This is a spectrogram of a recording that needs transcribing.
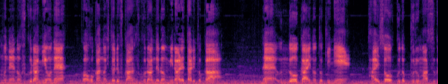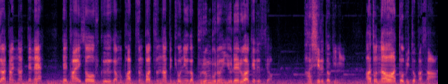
胸の膨らみをね、こう他の人で膨らんでるのを見られたりとか、ね、運動会の時に体操服のブルマ姿になってね、で、体操服がもうパッツンパッツンになって巨乳がブルンブルン揺れるわけですよ。走る時に。あと縄跳びとかさ。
